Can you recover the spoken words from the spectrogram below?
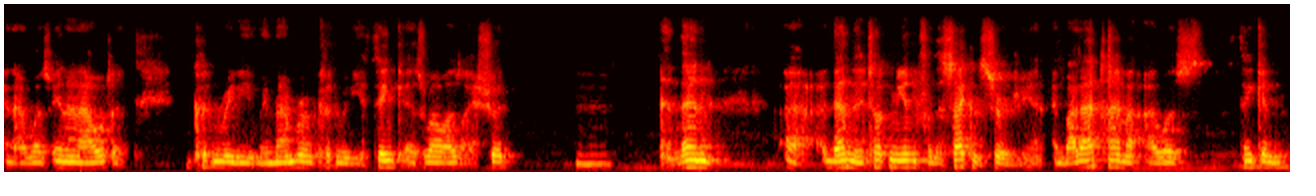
and I was in and out and couldn't really remember and couldn't really think as well as I should. Mm-hmm. And then, uh, then they took me in for the second surgery. And, and by that time I, I, was thinking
